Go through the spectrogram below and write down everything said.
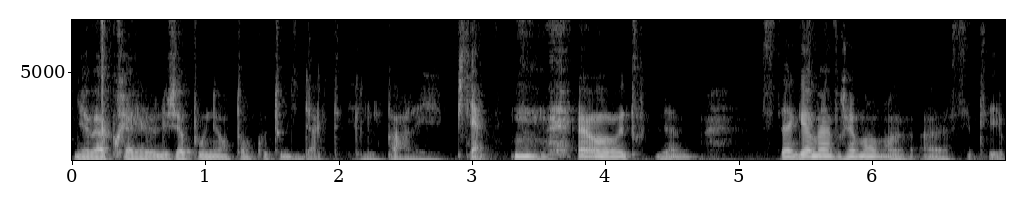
Il y avait après le japonais en tant qu'autodidacte. Il le parlait bien. Bien. C'était un gamin vraiment. euh, ah, c'était.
